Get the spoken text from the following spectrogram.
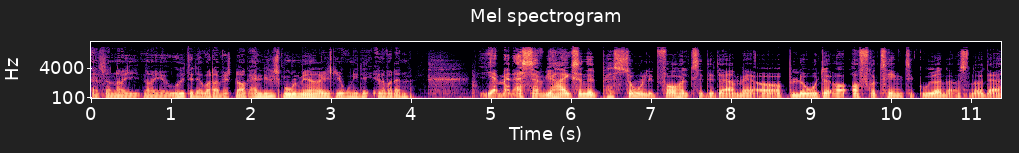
Altså når I, når I er ude i det der, hvor der vist nok er en lille smule mere religion i det, eller hvordan? Jamen altså, vi har ikke sådan et personligt forhold til det der med at, at blote og ofre ting til guderne og sådan noget der.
